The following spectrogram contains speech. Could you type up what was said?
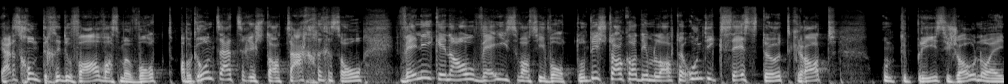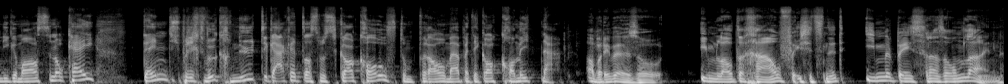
Ja, das kommt ein bisschen darauf an, was man will. Aber grundsätzlich ist es tatsächlich so, wenn ich genau weiss, was ich will, und ich stehe gerade im Laden und ich sehe dort gerade, und der Preis ist auch noch einigermaßen okay, dann spricht wirklich nichts dagegen, dass man es gerade kauft und vor allem eben dann mitnehmen kann. Aber eben so im Laden kaufen ist jetzt nicht immer besser als online?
